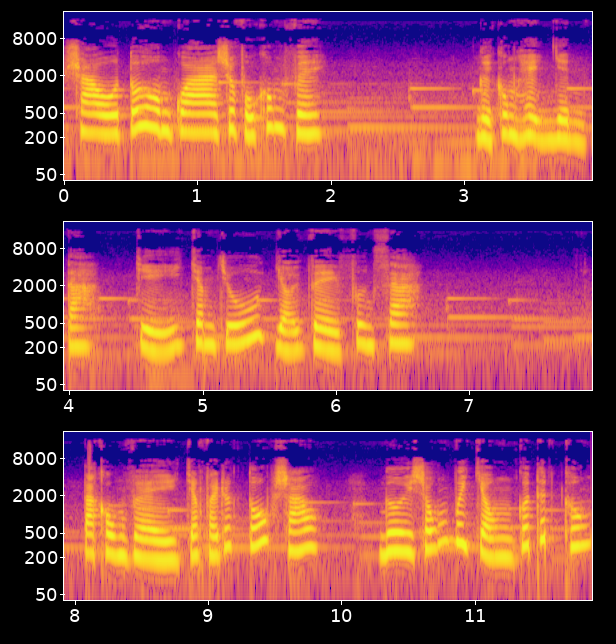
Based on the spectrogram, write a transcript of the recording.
Sao tối hôm qua sư phụ không về? Người không hề nhìn ta, chỉ chăm chú dõi về phương xa. Ta không về chẳng phải rất tốt sao? Người sống với chồng có thích không?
